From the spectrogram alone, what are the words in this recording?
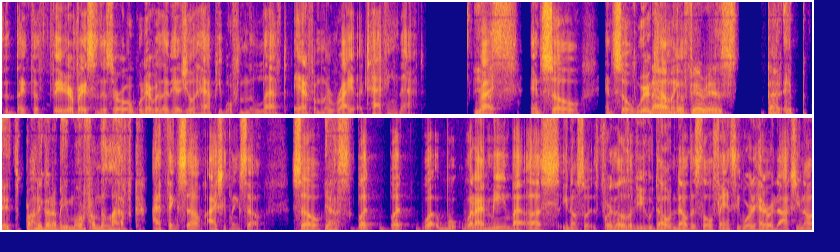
the like the theory of racism or, or whatever that is you'll have people from the left and from the right attacking that right. and so and so we're now, coming the fear is that it, it's probably going to be more from the left. i think so i actually think so so Yes. but but what what I mean by us, you know, so for those of you who don't know this little fancy word heterodox, you know,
